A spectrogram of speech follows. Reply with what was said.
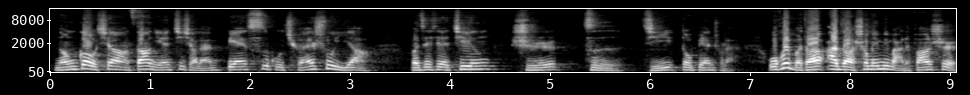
能够像当年纪晓岚编《四库全书》一样，把这些经史子集都编出来。我会把它按照生命密码的方式，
